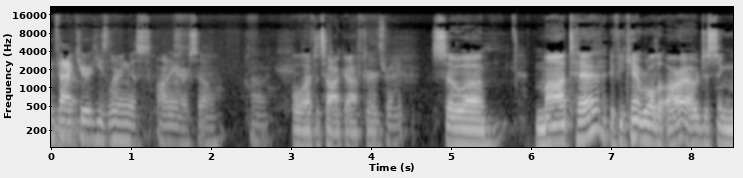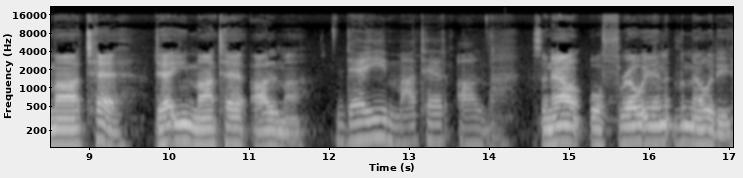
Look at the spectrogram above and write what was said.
in fact, you're, he's learning this on air, so. Uh, we'll have to talk after. That's right. So, uh, mater, if you can't roll the R, I would just sing mater. Dei mater alma. Dei mater alma. So now we'll throw in the melody.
